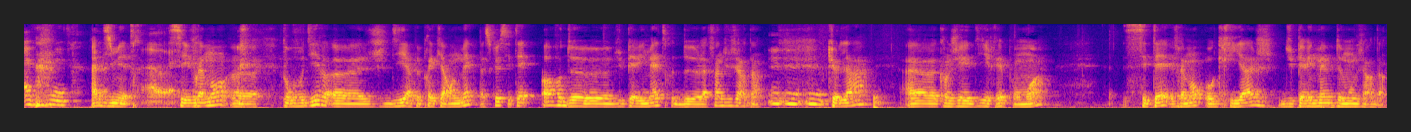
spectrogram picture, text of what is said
À 10 mètres. À 10 mètres. Ah ouais. C'est vraiment, euh, pour vous dire, euh, je dis à peu près 40 mètres parce que c'était hors de, du périmètre de la fin du jardin. Hum, hum, hum. Que là, euh, quand j'ai dit réponds-moi, c'était vraiment au grillage du périmètre de mon jardin.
